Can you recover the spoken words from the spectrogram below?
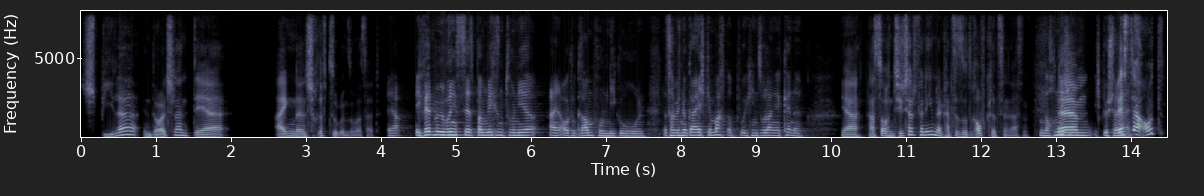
Spieler in Deutschland, der eigenen Schriftzug und sowas hat. Ja, ich werde mir übrigens jetzt beim nächsten Turnier ein Autogramm von Nico holen. Das habe ich noch gar nicht gemacht, obwohl ich ihn so lange kenne. Ja, hast du auch ein T-Shirt von ihm? Dann kannst du so draufkritzeln lassen. Noch nicht. Ähm, ich bestelle Bester. Out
